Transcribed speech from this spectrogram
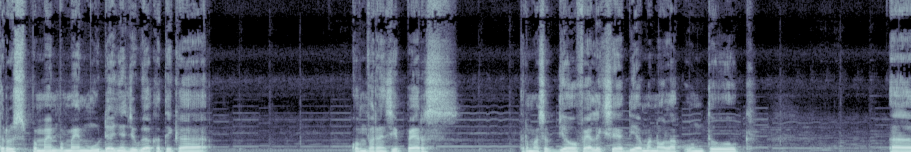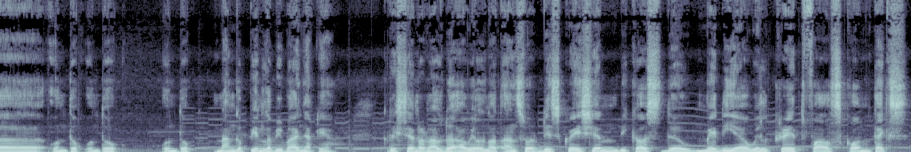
terus pemain-pemain mudanya juga ketika konferensi pers termasuk Joao Felix ya dia menolak untuk uh, untuk untuk untuk nanggepin lebih banyak ya Cristiano Ronaldo, I will not answer this question because the media will create false context.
